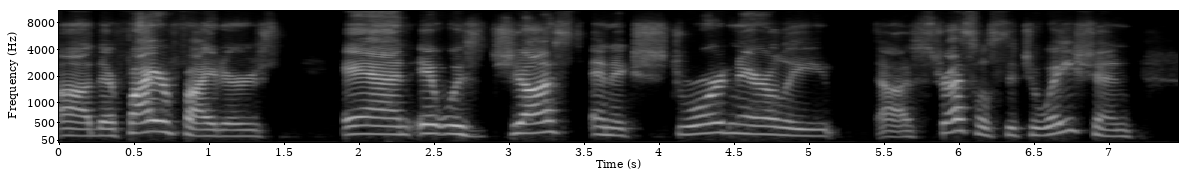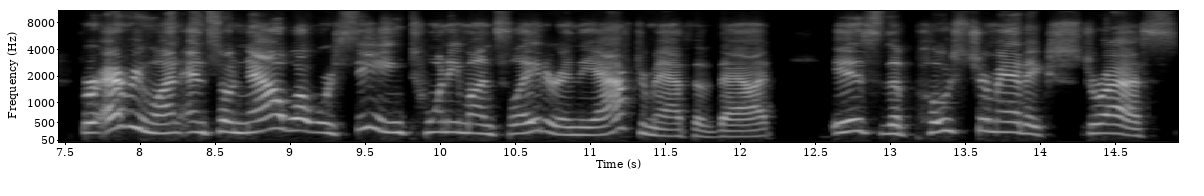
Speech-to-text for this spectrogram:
uh, their firefighters and it was just an extraordinarily uh, stressful situation for everyone. And so now what we're seeing 20 months later in the aftermath of that is the post traumatic stress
